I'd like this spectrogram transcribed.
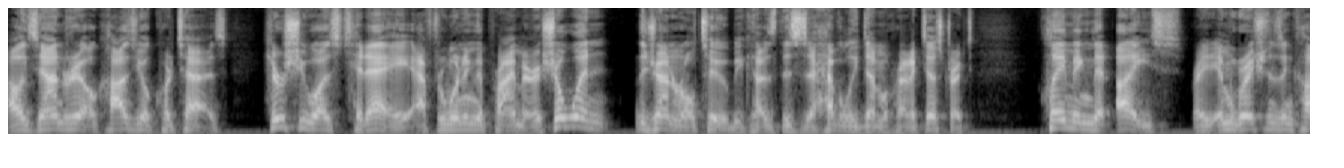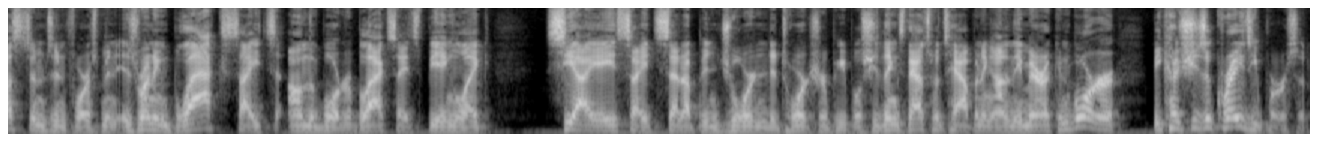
Alexandria Ocasio Cortez. Here she was today after winning the primary. She'll win the general too, because this is a heavily Democratic district, claiming that ICE, right, Immigrations and Customs Enforcement, is running black sites on the border. Black sites being like CIA sites set up in Jordan to torture people. She thinks that's what's happening on the American border because she's a crazy person.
